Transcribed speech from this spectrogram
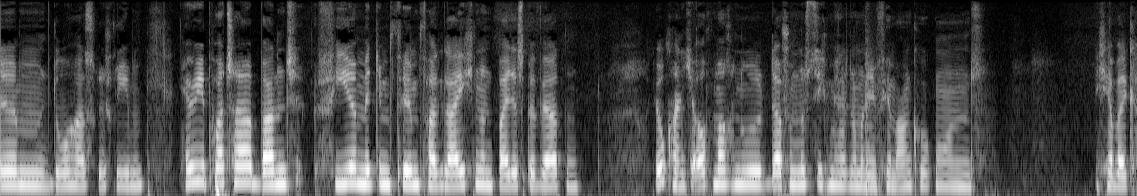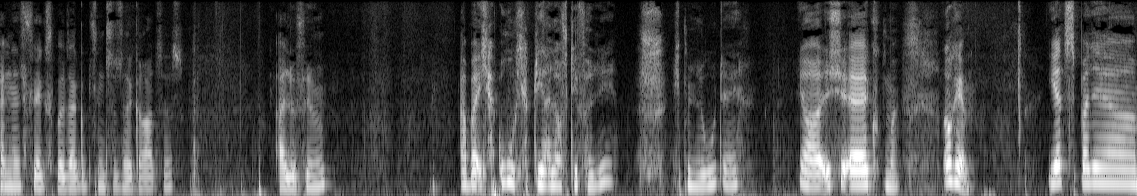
ähm, du hast geschrieben, Harry Potter Band 4 mit dem Film vergleichen und beides bewerten. Jo, kann ich auch machen, nur dafür musste ich mir halt nochmal den Film angucken und ich habe halt kein Netflix, weil da gibt es ihn zurzeit gratis. Alle Filme. Aber ich, oh, ich habe die alle auf DVD. Ich bin so gut, ey. Ja, ich, äh, guck mal. Okay. Jetzt bei der,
